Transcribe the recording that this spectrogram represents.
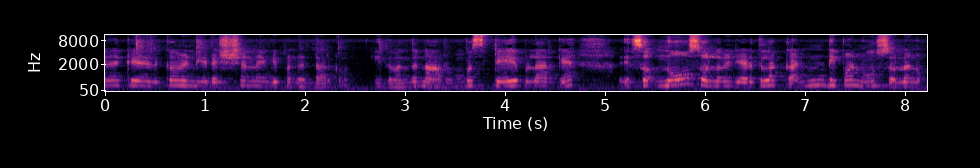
எனக்கு இருக்க வேண்டிய டெசிஷனில் இண்டிபெண்ட்டாக இருக்கணும். இது வந்து நான் ரொம்ப ஸ்டேபிளாக இருக்கேன். ஸோ நோ சொல்ல வேண்டிய இடத்துல கண்டிப்பாக நோ சொல்லணும்.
